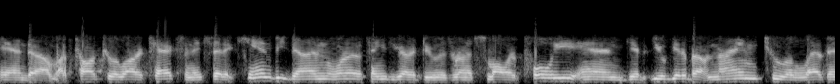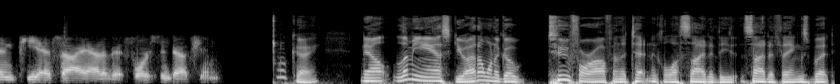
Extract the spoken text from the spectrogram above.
And um, I've talked to a lot of techs, and they said it can be done. One of the things you got to do is run a smaller pulley, and get you'll get about nine to eleven psi out of it, forced induction. Okay. Now, let me ask you. I don't want to go too far off on the technical side of the side of things, but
